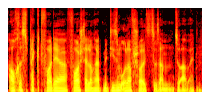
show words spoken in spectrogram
auch Respekt vor der Vorstellung hat, mit diesem Olaf Scholz zusammenzuarbeiten.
